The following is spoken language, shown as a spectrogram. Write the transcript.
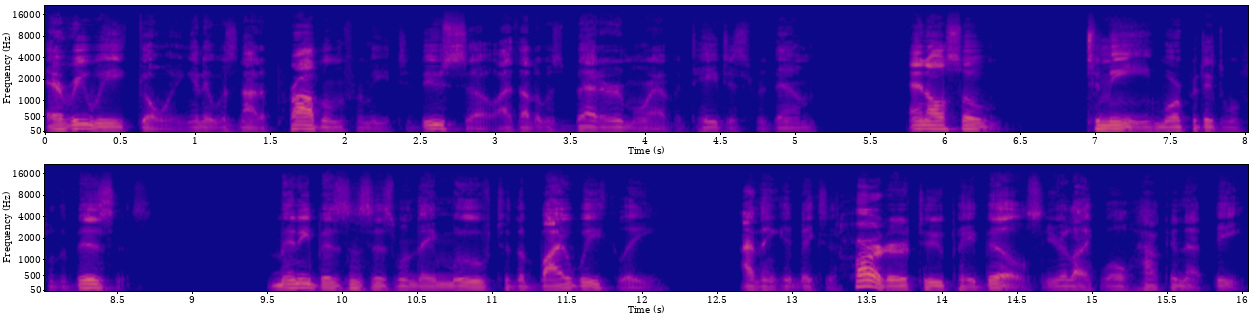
every week going. And it was not a problem for me to do so. I thought it was better, more advantageous for them, and also to me, more predictable for the business. Many businesses, when they move to the biweekly, I think it makes it harder to pay bills. And you're like, well, how can that be?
